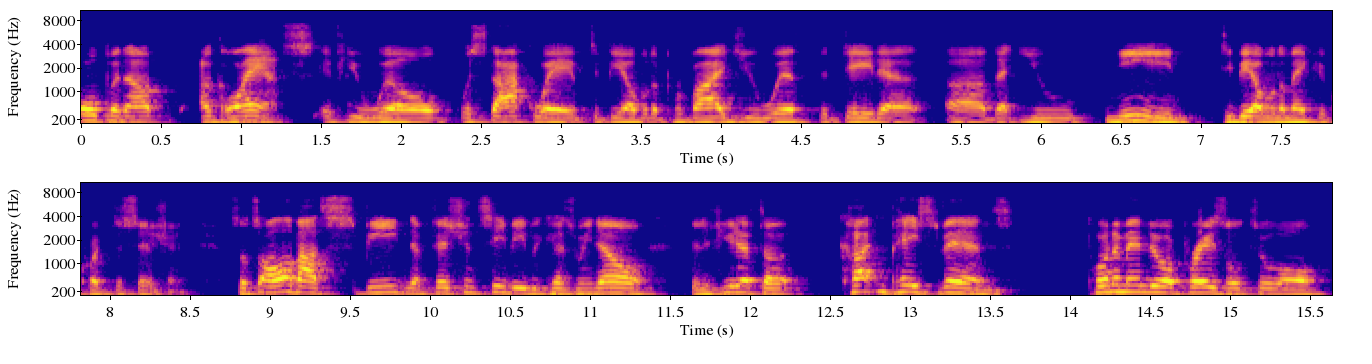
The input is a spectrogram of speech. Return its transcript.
open up a glance, if you will, with Stockwave to be able to provide you with the data uh, that you need to be able to make a quick decision. So it's all about speed and efficiency because we know that if you have to cut and paste VINs, put them into appraisal tool,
